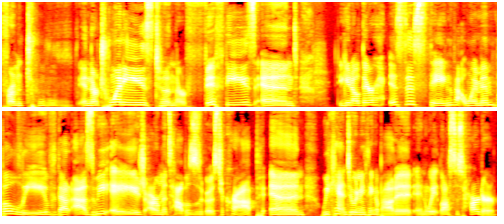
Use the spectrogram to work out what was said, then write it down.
from tw- in their 20s to in their 50s and you know, there is this thing that women believe that as we age, our metabolism goes to crap and we can't do anything about it and weight loss is harder.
